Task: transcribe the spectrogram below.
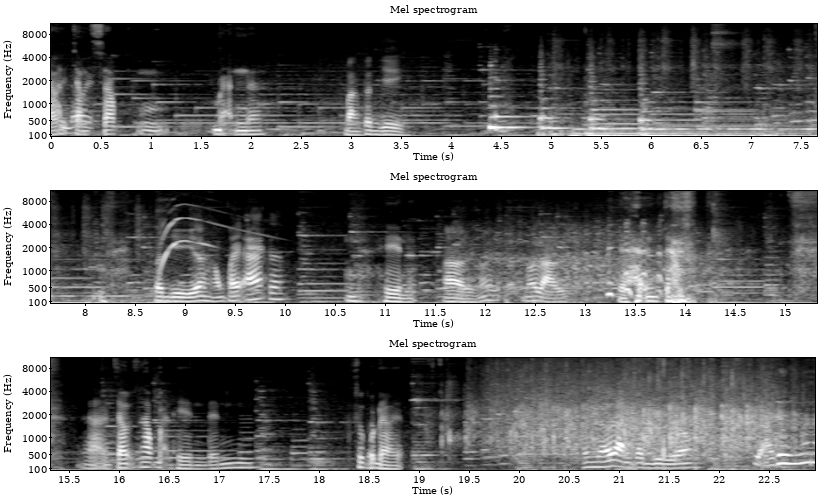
cháu đôi. chăm sóc ừ, bạn à, bạn tên gì tên gì á không phải ác á hiền ạ. ờ nói nói lời dạ, cháu, à, cháu sóc bạn hiền đến suốt cuộc đời ạ. có nhớ anh tên gì không dạ run quá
